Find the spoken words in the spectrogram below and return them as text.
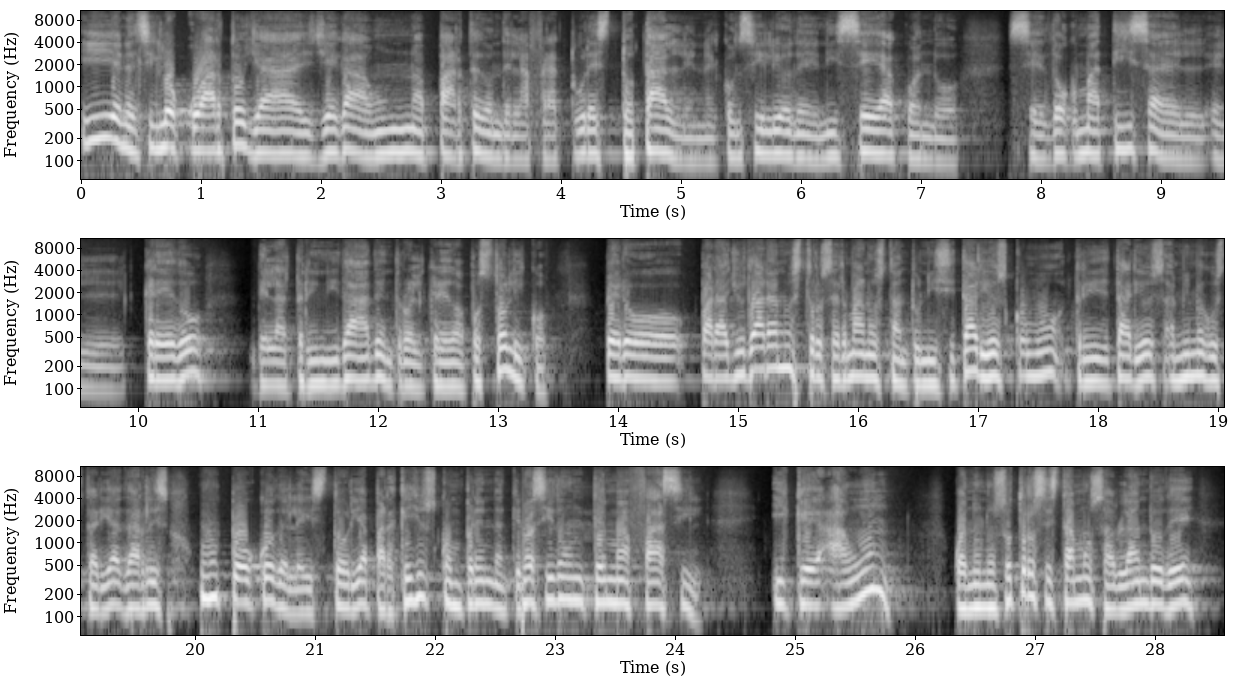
y en el siglo IV ya llega a una parte donde la fractura es total, en el concilio de Nicea, cuando se dogmatiza el, credo de la Trinidad dentro del credo apostólico. Pero para ayudar a nuestros hermanos, tanto unicitarios como trinitarios, a mí me gustaría darles un poco de la historia para que ellos comprendan que no ha sido un tema fácil y que aún cuando nosotros estamos hablando de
